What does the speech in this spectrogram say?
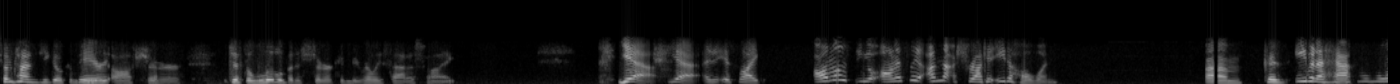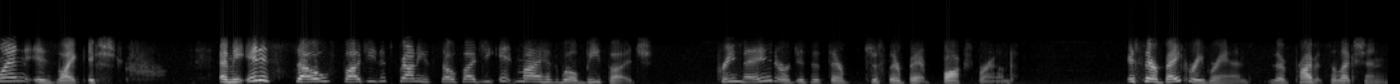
Sometimes you go completely Very. off sugar. Just a little bit of sugar can be really satisfying. Yeah, yeah, and it's like almost you know honestly, I'm not sure I could eat a whole one. Um, because even a half of one is like, ext- I mean, it is so fudgy. This brownie is so fudgy. It might as well be fudge. Pre-made, or is it their just their ba- box brand? It's their bakery brand, their private selection.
